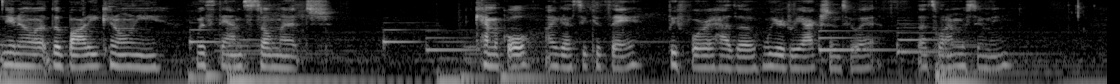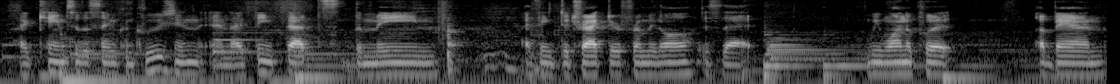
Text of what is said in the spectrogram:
You know, the body can only withstand so much chemical, I guess you could say, before it has a weird reaction to it. That's what I'm assuming. I came to the same conclusion, and I think that's the main, I think, detractor from it all is that we want to put a ban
